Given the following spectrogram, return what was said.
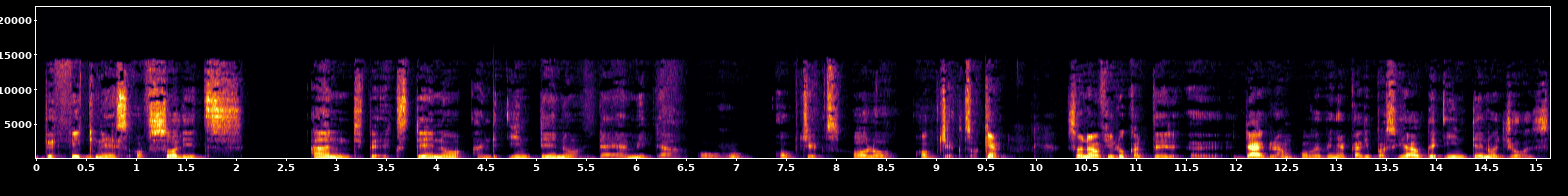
the thickness of solids and the external and internal diameter of objects, hollow objects, okay. So now if you look at the uh, diagram of a vernier calipers, you have the internal jaws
